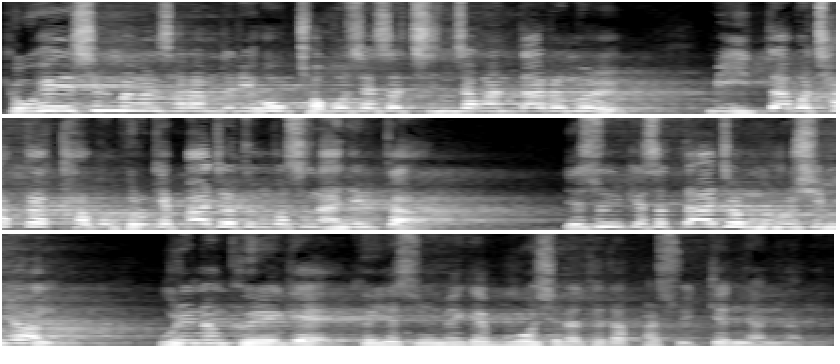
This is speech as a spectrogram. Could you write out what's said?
교회에 실망한 사람들이 혹 저곳에서 진정한 따름을 있다고 착각하고 그렇게 빠져든 것은 아닐까? 예수님께서 따져 물으시면 우리는 그에게, 그 예수님에게 무엇이라 대답할 수 있겠냐는 말이에요.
